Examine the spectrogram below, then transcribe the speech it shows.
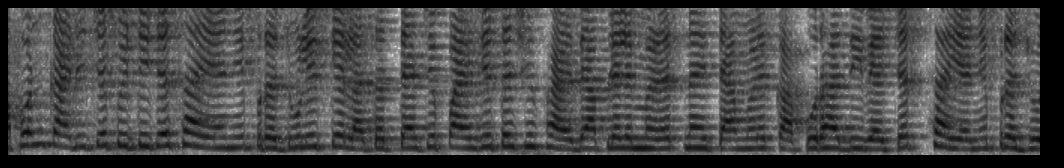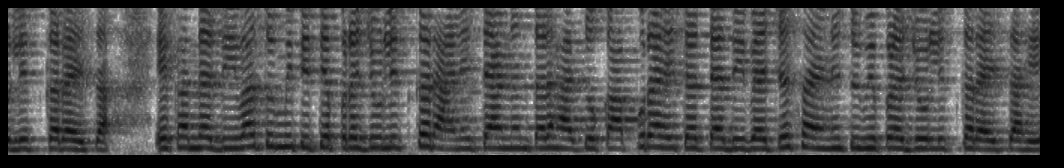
आपण काडीच्या पिठीच्या साह्याने प्रज्वलित केला तर त्याचे पाहिजे तसे फायदे आपल्याला मिळत नाही. त्यामुळे कापूर हा दिव्याच्याच साह्याने प्रज्वलित करायचा. एखादा दिवा तुम्ही तिथे प्रज्वलित करा आणि त्यानंतर हा जो कापूर आहे तर त्या दिव्याच्या साह्याने तुम्ही प्रज्वलित करायचा आहे.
